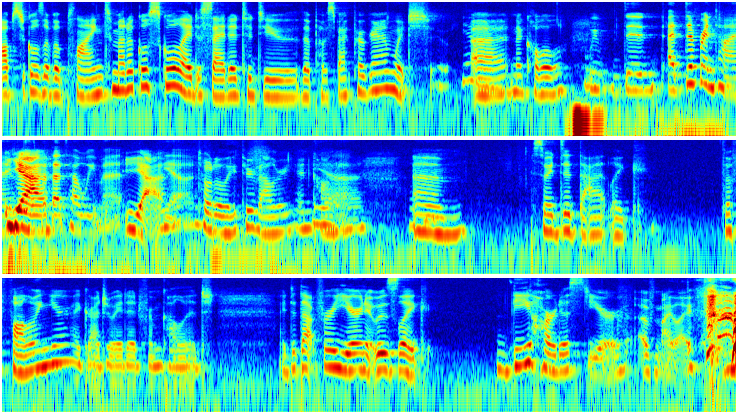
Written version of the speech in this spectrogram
obstacles of applying to medical school, I decided to do the post-bac program, which Yeah. uh, Nicole, we did at different times. Yeah. But that's how we met. yeah, Yeah. totally through Valerie and Cara. Um, so I did that like the following year I graduated from college. I did that for a year and it was like the hardest year of my life.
